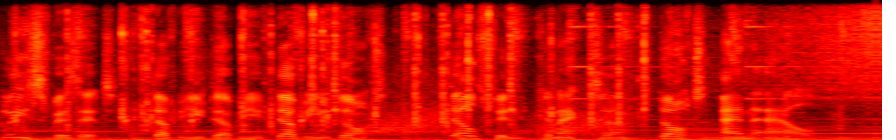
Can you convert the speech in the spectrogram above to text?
please visit www.delphinconnector.nl.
